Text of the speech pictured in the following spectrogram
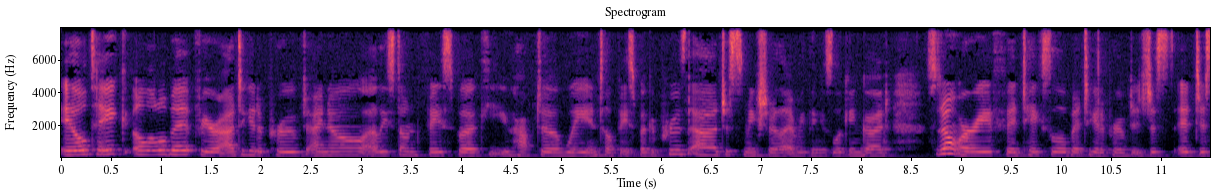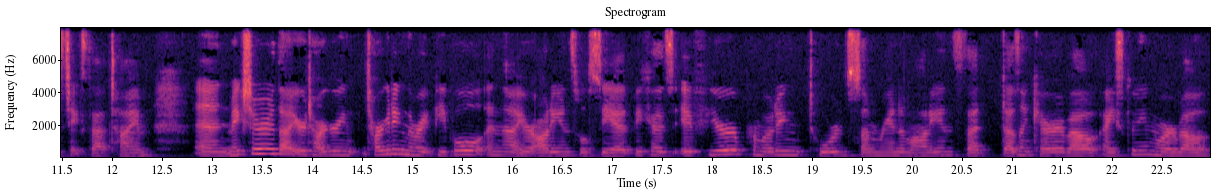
it'll take a little bit for your ad to get approved. I know, at least on Facebook, you have to wait until Facebook approves the ad just to make sure that everything is looking good. So don't worry if it takes a little bit to get approved. It just it just takes that time, and make sure that you're targeting targeting the right people and that your audience will see it. Because if you're promoting towards some random audience that doesn't care about ice cream or about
